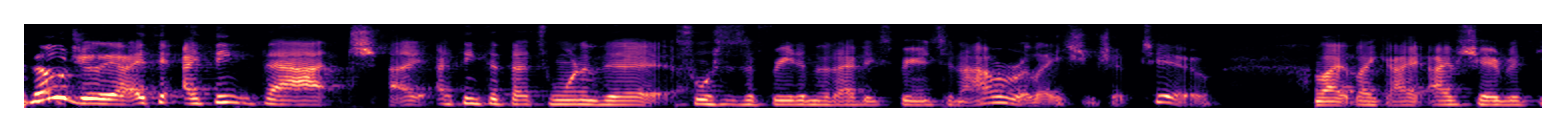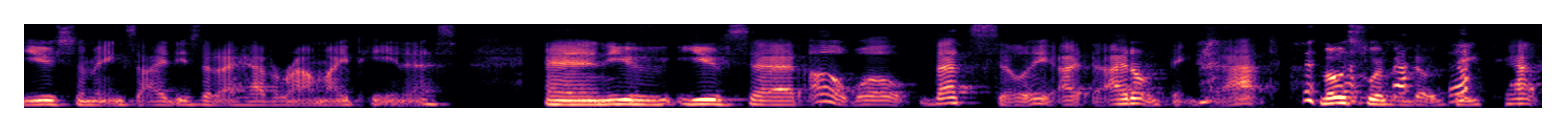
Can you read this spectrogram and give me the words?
no, Julia, I think I think that I, I think that that's one of the sources of freedom that I've experienced in our relationship too. Like like I, I've shared with you some anxieties that I have around my penis. And you've you've said, oh well, that's silly. I, I don't think that. Most women don't think that.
